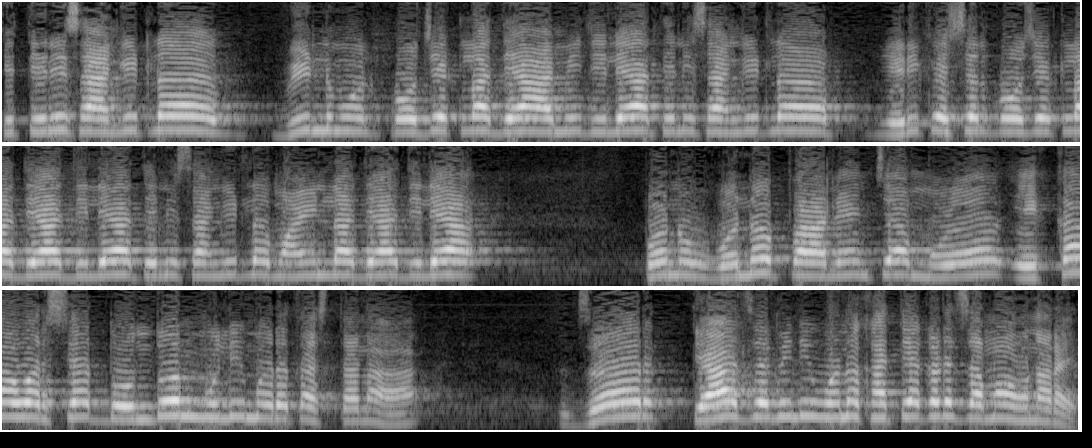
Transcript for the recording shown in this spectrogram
की त्यांनी सांगितलं विंड प्रोजेक्टला द्या आम्ही दिल्या त्यांनी सांगितलं इरिगेशन प्रोजेक्टला द्या दिल्या त्यांनी सांगितलं माइंडला द्या दिल्या. पण वन प्राण्यांच्या मुळे एका वर्षात दोन दोन मुली मरत असताना जर त्या जमिनी वन खात्याकडे जमा होणार आहेत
